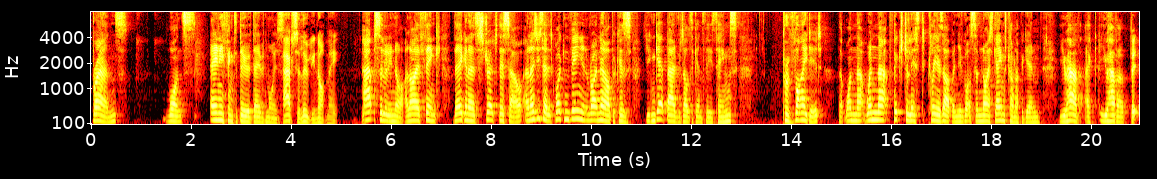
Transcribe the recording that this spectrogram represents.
Brands wants anything to do with David Moyes. Absolutely not, mate. Absolutely not. And I think they're going to stretch this out. And as you said, it's quite convenient right now because you can get bad results against these teams, provided that when that when that fixture list clears up and you've got some nice games coming up again, you have a you have a But-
